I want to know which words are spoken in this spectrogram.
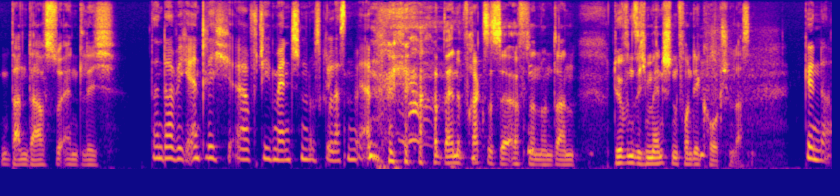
Dann darfst du endlich Dann darf ich endlich auf die Menschen losgelassen werden. deine Praxis eröffnen und dann dürfen sich Menschen von dir coachen lassen. genau.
